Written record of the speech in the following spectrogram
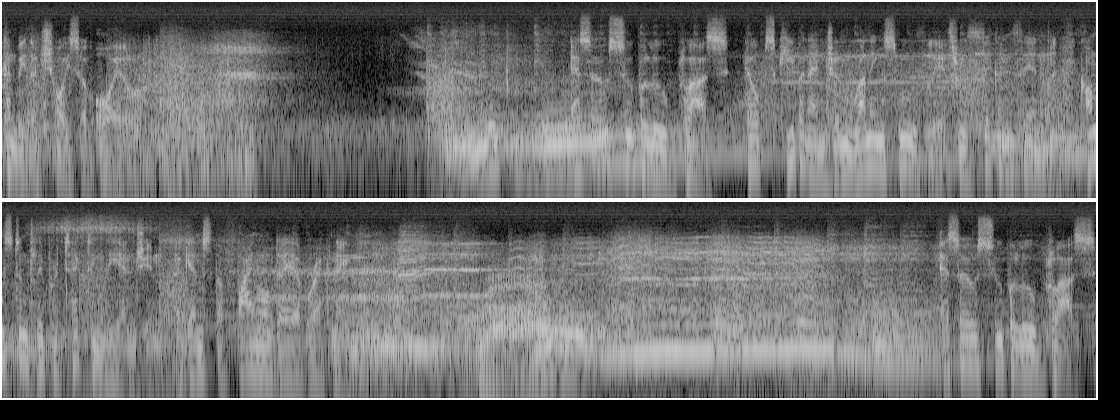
can be the choice of oil. Esso Superlube Plus helps keep an engine running smoothly through thick and thin, constantly protecting the engine against the final day of reckoning. Esso Superlube Plus.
